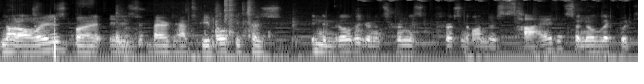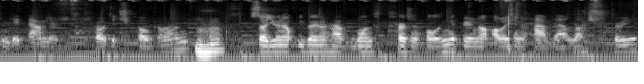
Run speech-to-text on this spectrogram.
not always, but it is better to have two people because in the middle of it, you're going to turn this person on their side, so no liquid can get down their throat to choke on. Mm-hmm. So you're not you're going to have one person holding it, but you're not always going to have that luxury.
